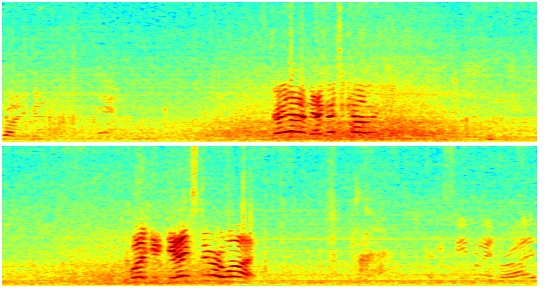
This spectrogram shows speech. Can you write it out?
go, nigga. Straight at me, I got you covered. You want to get gangster or what? Have you seen when I drive?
